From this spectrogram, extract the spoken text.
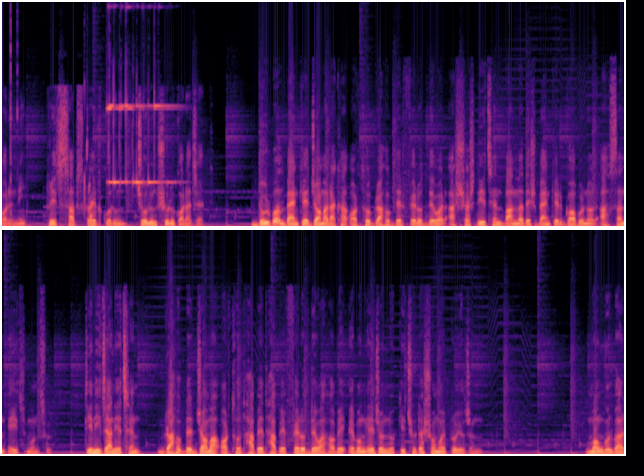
করেনি প্লিজ সাবস্ক্রাইব করুন। চলুন শুরু করা যাক। দুর্বল ব্যাংকে জমা রাখা অর্থ গ্রাহকদের ফেরত দেওয়ার আশ্বাস দিয়েছেন বাংলাদেশ ব্যাংকের গভর্নর আহসান এইচ মনসুর। তিনি জানিয়েছেন, গ্রাহকদের জমা অর্থ ধাপে ধাপে ফেরত দেওয়া হবে এবং এজন্য কিছুটা সময় প্রয়োজন। মঙ্গলবার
